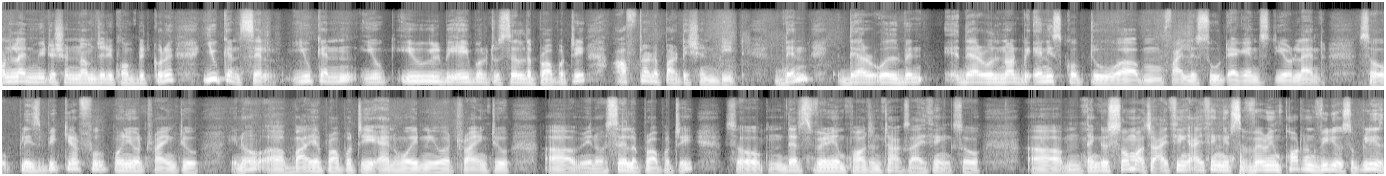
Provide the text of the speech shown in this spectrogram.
অনলাইন মিউটেশন নাম যদি কমপ্লিট করে you can sell you can you you will be able to sell the property after the partition deed then there will been there will not be any scope to um, file a suit against your land. So please be careful when you are trying to, you know, uh, buy a property and when you are trying to, uh, you know, sell a property. So mm, that's very important task, I think. So um, thank you so much. I think I think it's a very important video. So please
